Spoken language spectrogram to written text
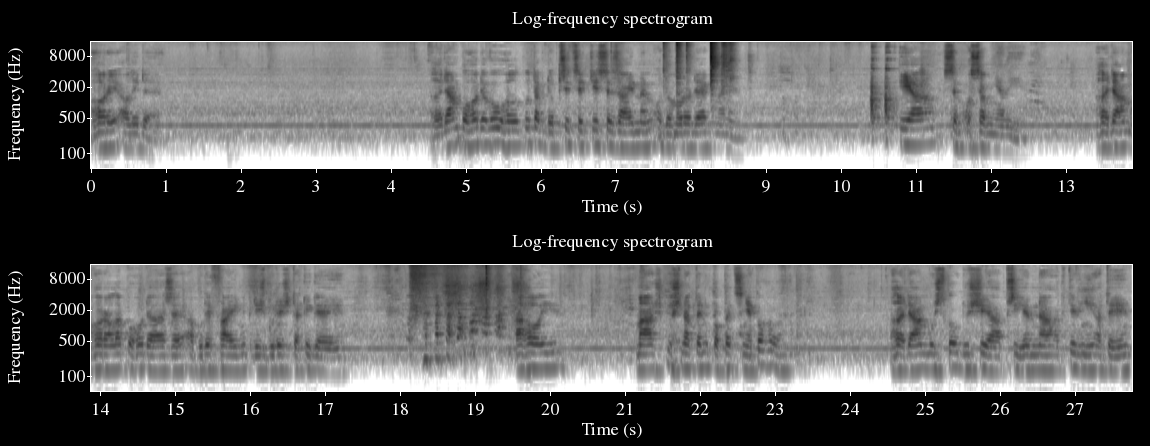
Hory a lidé. Hledám pohodovou holku tak do třiceti se zájmem o domorodé kmeny. I já jsem osamělý. Hledám horala pohodáře a bude fajn, když budeš taky gay. Ahoj, máš už na ten kopec někoho? Hledám mužskou duši a příjemná, aktivní a ty?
